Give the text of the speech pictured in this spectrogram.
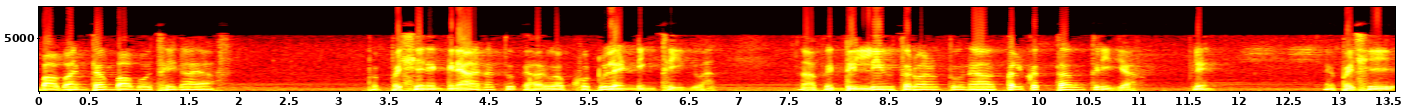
બાબાને ત્યાં બાબો થઈને પછી એને જ્ઞાન હતું કે હારું, આ ખોટું લેન્ડિંગ થઈ ગયું આપણે દિલ્હી ઉતરવાનું હતું ને આ કલકત્તા ઉતરી ગયા. પ્લેન પછી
